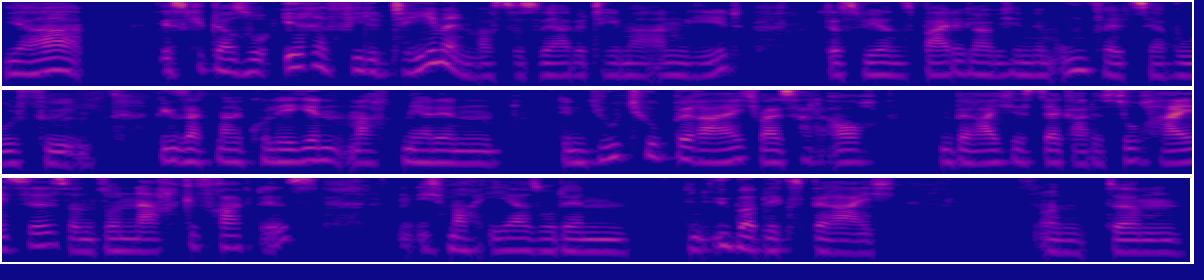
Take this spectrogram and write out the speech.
ja, es gibt da so irre viele Themen, was das Werbethema angeht, dass wir uns beide, glaube ich, in dem Umfeld sehr wohlfühlen. Wie gesagt, meine Kollegin macht mehr den den YouTube-Bereich, weil es halt auch ein Bereich ist, der gerade so heiß ist und so nachgefragt ist. Und ich mache eher so den den Überblicksbereich. Und, ähm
